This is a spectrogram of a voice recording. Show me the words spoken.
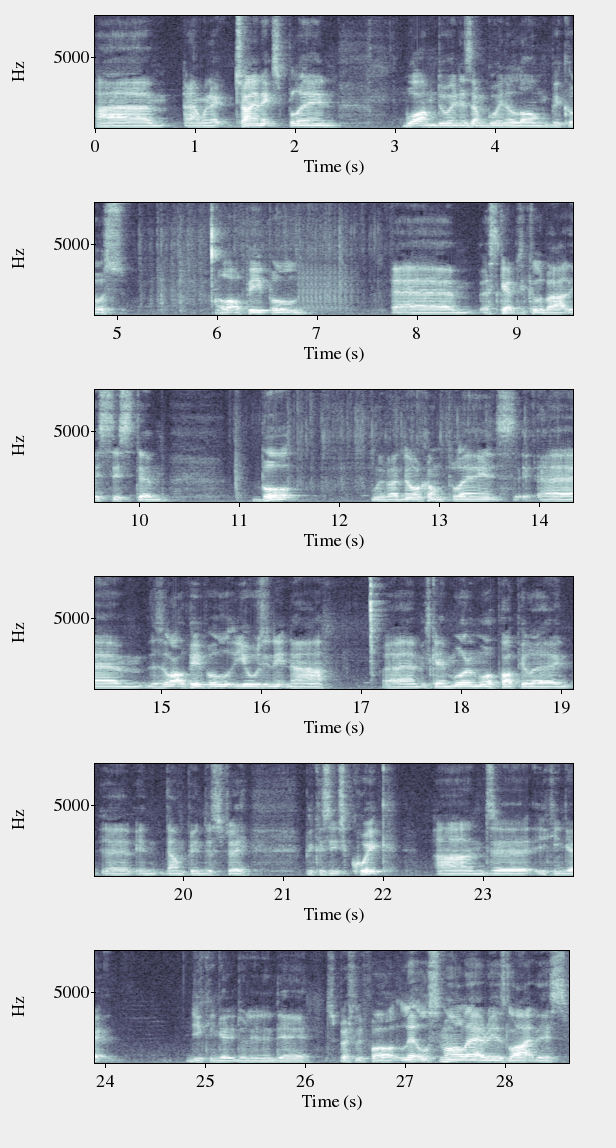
um, and I'm going to try and explain what I'm doing as I'm going along because a lot of people um, are skeptical about this system, but we've had no complaints. Um, there's a lot of people using it now. Um, it's getting more and more popular in, uh, in damp industry because it's quick and uh, you can get you can get it done in a day, especially for little small areas like this,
